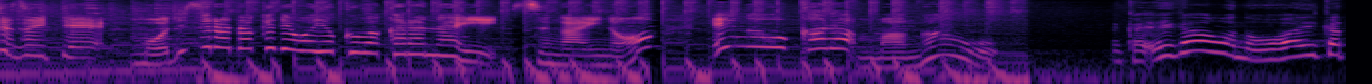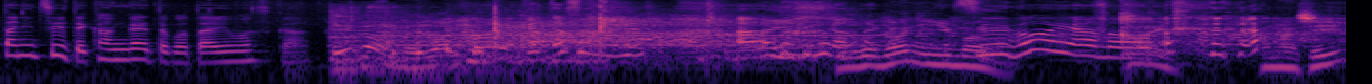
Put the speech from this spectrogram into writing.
続いて文字面だけではよくわからない菅井の笑顔から真顔。なんか笑顔の終わり方について考えたことありますか？笑顔の終わり方？すごい何今のすごいあの深い話？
